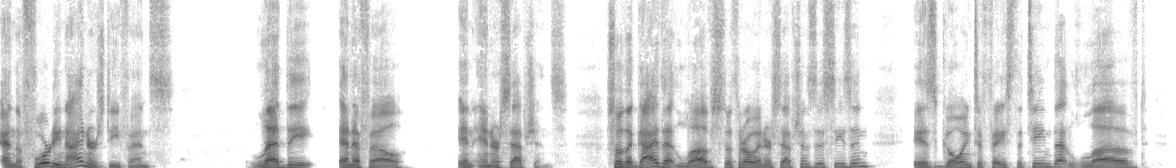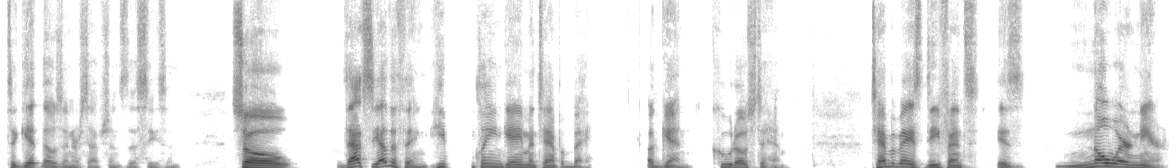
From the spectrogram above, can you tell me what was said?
and the 49ers defense led the NFL in interceptions. So the guy that loves to throw interceptions this season is going to face the team that loved to get those interceptions this season. So that's the other thing. He clean game in Tampa Bay. Again, kudos to him. Tampa Bay's defense is nowhere near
